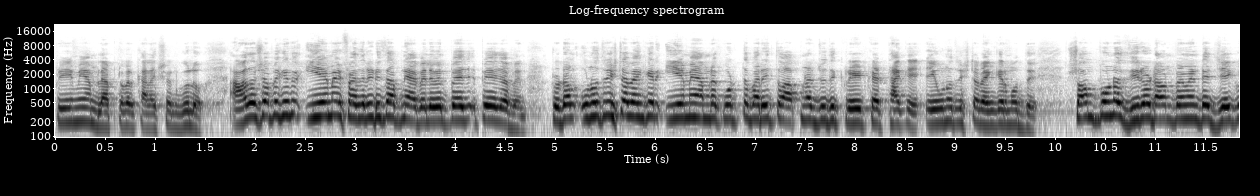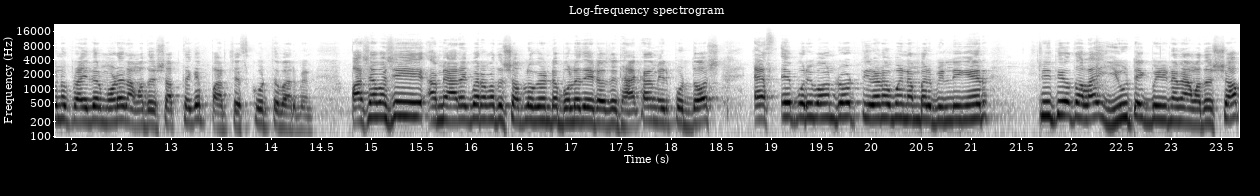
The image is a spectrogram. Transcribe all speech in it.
প্রিমিয়াম ল্যাপটপের কালেকশনগুলো আমাদের শপে কিন্তু E ইএমআই ফ্যাসিলিটিস আপনি অ্যাভেলেবেল পেয়ে যাবেন। টোটাল উনত্রিশটা ব্যাংকের ইএমআই আমরা করতে পারি। তো আপনার যদি ক্রেডিট কার্ড থাকে এই উনত্রিশটা ব্যাংকের মধ্যে, সম্পূর্ণ জিরো ডাউন পেমেন্টে যে কোনো প্রাইজের মডেল আমাদের শপ থেকে পারচেস করতে পারবেন। পাশাপাশি আমি আরেকবার আমাদের সব লোকেশনটা বলে দিই, এটা হচ্ছে ঢাকা, মিরপুর দশ এস এ পরিবহন রোড, তিরানব্বই নাম্বার বিল্ডিংয়ের তৃতীয় তলায় ইউটেক বিডি নামে আমাদের শপ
